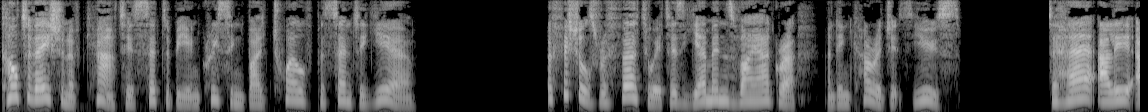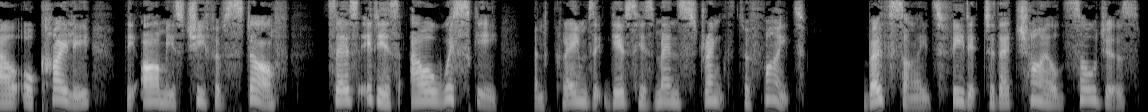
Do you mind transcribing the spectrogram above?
Cultivation of qat is said to be increasing by 12% a year. Officials refer to it as Yemen's Viagra and encourage its use. Taher Ali al Okaili, the army's chief of staff, says it is our whiskey and claims it gives his men strength to fight. Both sides feed it to their child soldiers.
